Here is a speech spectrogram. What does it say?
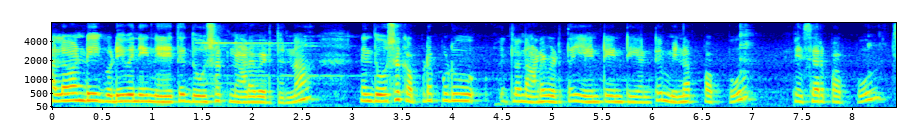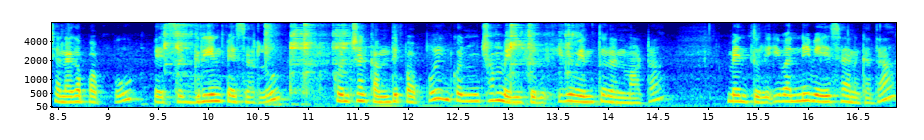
హలో అండి గుడ్ ఈవినింగ్. నేనైతే దోశకు నానబెడుతున్నా నేను దోశకు అప్పుడప్పుడు ఇట్లా నానబెడతా ఏంటేంటి అంటే మినప్పప్పు పెసరపప్పు శనగపప్పు పెస గ్రీన్ పెసర్లు కొంచెం కందిపప్పు ఇంకొంచెం మెంతులు. ఇవి మెంతులు అనమాట మెంతులు. ఇవన్నీ వేసాను కదా.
